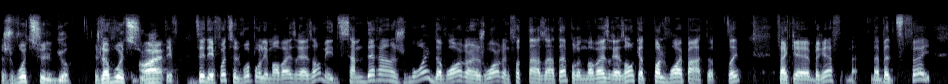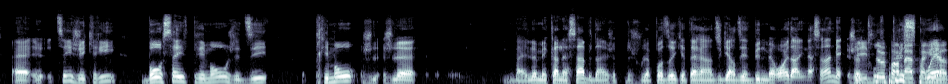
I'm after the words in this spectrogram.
je vois dessus le gars? Je le vois dessus. Ouais. Des, fois- des fois, tu le vois pour les mauvaises raisons, mais il ça me dérange moins de voir un joueur une fois de temps en temps pour une mauvaise raison que de pas le voir pantoute, tu sais. Fait que, euh, bref, ma, ma belle petite feuille, euh, j'écris beau save Primo, j'ai dit Primo, je, je le. Ben là, méconnaissable, dans, je ne voulais pas dire qu'il était rendu gardien de but numéro un dans la Ligue nationale, mais je Les le trouve deux plus square.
